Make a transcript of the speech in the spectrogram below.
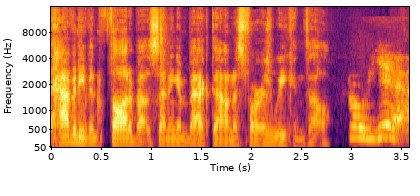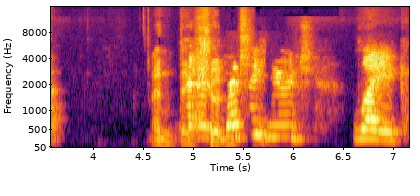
haven't even thought about sending him back down, as far as we can tell. oh yeah. And they That- shouldn't. That's a huge like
